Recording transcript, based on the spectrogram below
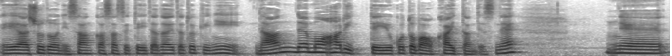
エア書道に参加させていただいた時に「何でもあり」っていう言葉を書いたんですね。で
